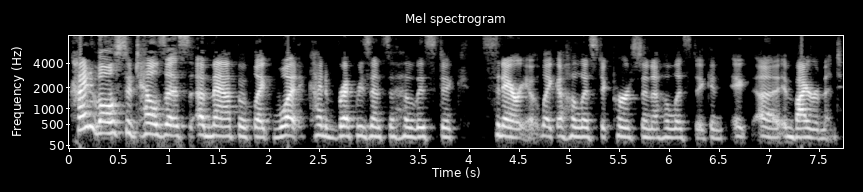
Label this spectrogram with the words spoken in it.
kind of also tells us a map of like what kind of represents a holistic scenario, like a holistic person, a holistic uh, environment.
